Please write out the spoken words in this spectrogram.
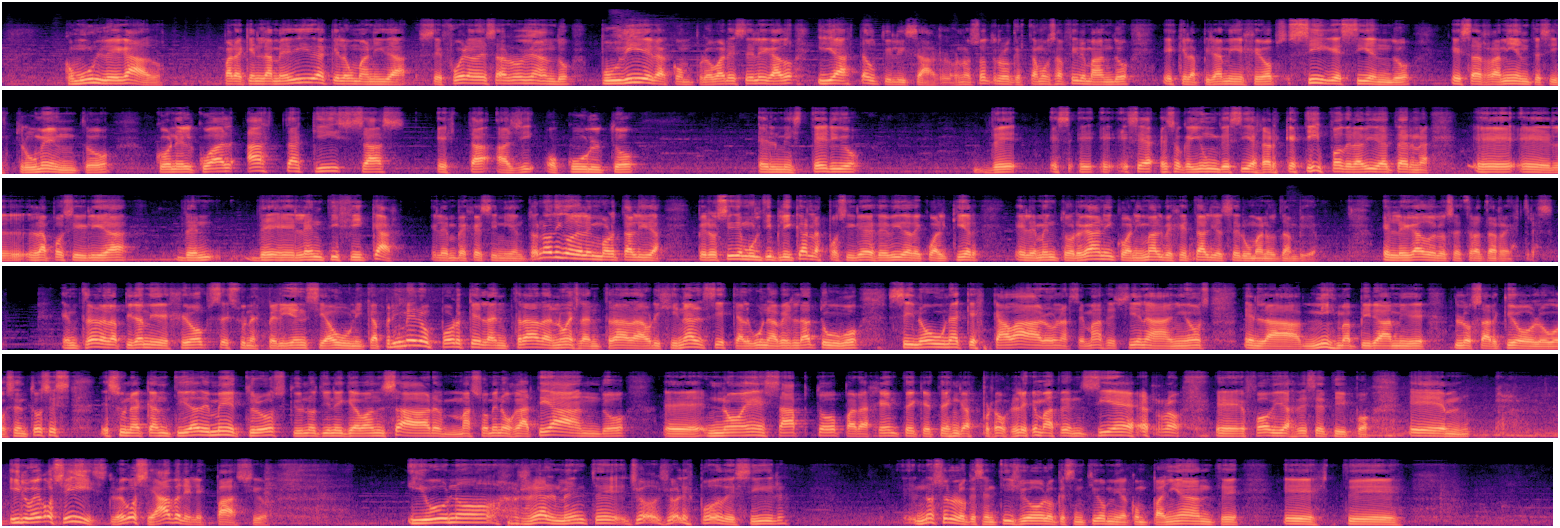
como un legado para que en la medida que la humanidad se fuera desarrollando, pudiera comprobar ese legado y hasta utilizarlo. Nosotros lo que estamos afirmando es que la pirámide de Geops sigue siendo esa herramienta, ese instrumento con el cual hasta quizás está allí oculto el misterio de e, e, eso que Jung decía, el arquetipo de la vida eterna, eh, la posibilidad de, de lentificar el envejecimiento. No digo de la inmortalidad, pero sí de multiplicar las posibilidades de vida de cualquier elemento orgánico, animal, vegetal y el ser humano también. El legado de los extraterrestres. Entrar a la pirámide de Geops es una experiencia única. Primero porque la entrada no es la entrada original, si es que alguna vez la tuvo, sino una que excavaron hace más de 100 años en la misma pirámide los arqueólogos. Entonces es una cantidad de metros que uno tiene que avanzar, más o menos gateando, eh, no es apto para gente que tenga problemas de encierro, eh, fobias de ese tipo. Eh, y luego sí, luego se abre el espacio. Y uno realmente, yo, yo les puedo decir, no solo lo que sentí yo, lo que sintió mi acompañante, este,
